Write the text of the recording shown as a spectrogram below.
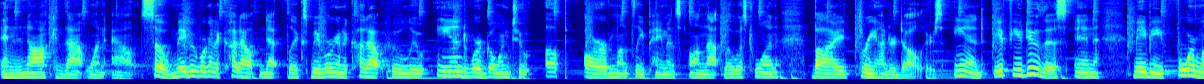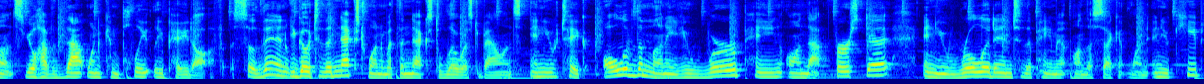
and knock that one out. So maybe we're gonna cut out Netflix, maybe we're gonna cut out Hulu, and we're going to up our monthly payments on that lowest one by $300. And if you do this, In maybe four months, you'll have that one completely paid off. So then you go to the next one with the next lowest balance and you take all of the money you were paying on that first debt and you roll it into the payment on the second one. And you keep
